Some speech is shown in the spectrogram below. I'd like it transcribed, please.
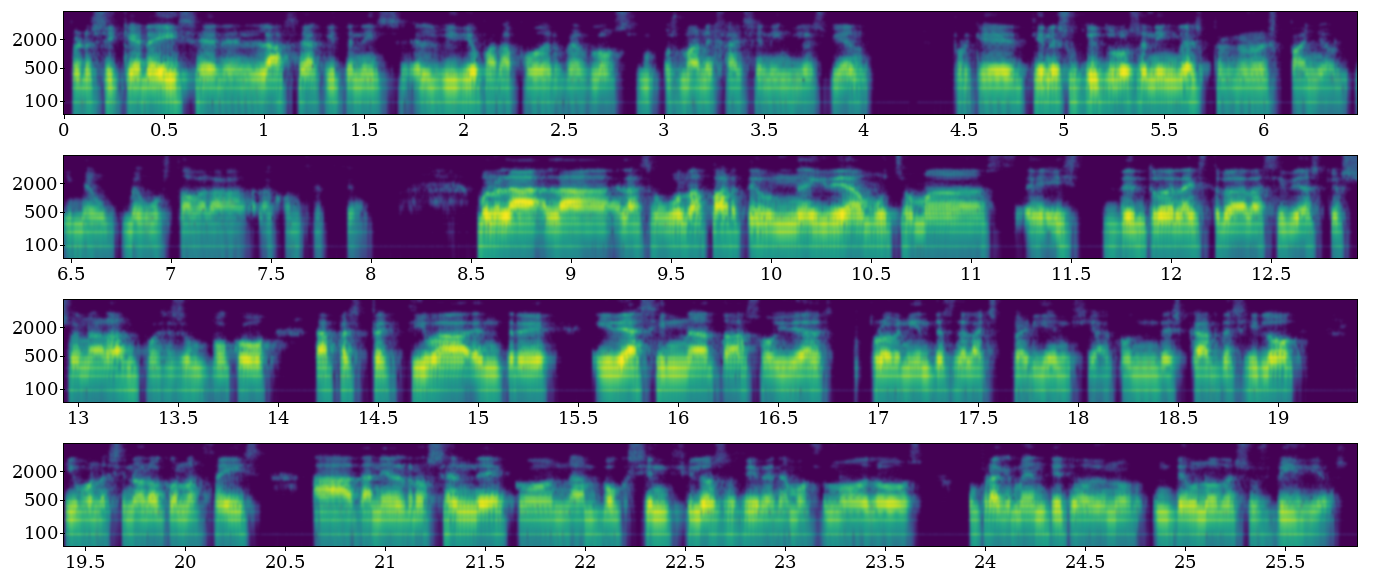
pero si queréis el enlace aquí tenéis el vídeo para poder verlo si os manejáis en inglés bien, porque tiene subtítulos en inglés pero no en español y me, gustaba la concepción. Bueno, la, segunda parte, una idea mucho más eh, dentro de la historia de las ideas que os sonarán, pues es un poco la perspectiva entre ideas innatas o ideas provenientes de la experiencia, con Descartes y Locke. Y bueno, si no lo conocéis, a Daniel Rosende con Unboxing Philosophy veremos uno de los, un fragmentito de uno de, uno de sus vídeos.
